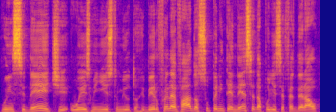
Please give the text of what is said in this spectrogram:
o incidente, o ex-ministro Milton Ribeiro foi levado à superintendência da Polícia Federal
